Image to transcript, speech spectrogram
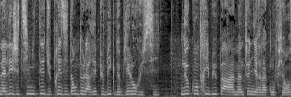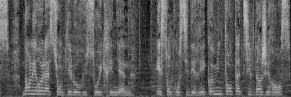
la légitimité du président de la République de Biélorussie ne contribue pas à maintenir la confiance dans les relations biélorusso-ukrainiennes et sont considérées comme une tentative d'ingérence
